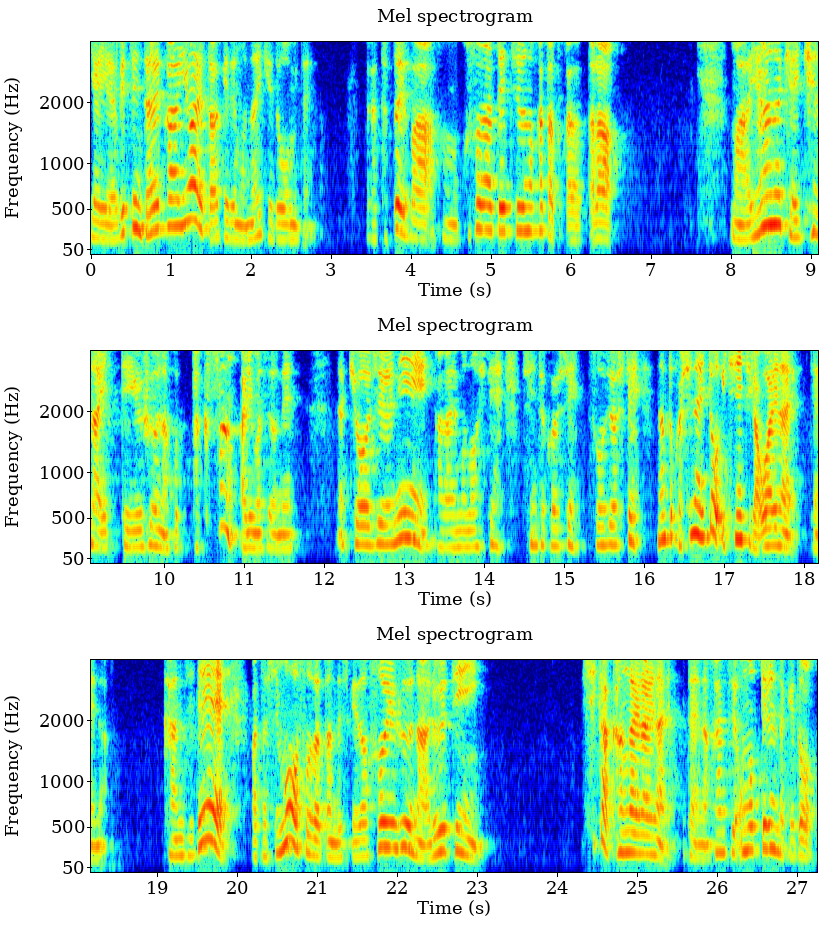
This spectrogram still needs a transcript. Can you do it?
いやいや、別に誰から言われたわけでもないけど、みたいな。だから例えば、その子育て中の方とかだったら、まあ、やらなきゃいけないっていう風なことたくさんありますよね。今日中に洗い物をして、洗濯をして、掃除をして、なんとかしないと一日が終われないみたいな感じで、私もそうだったんですけど、そういう風なルーティーンしか考えられないみたいな感じで思ってるんだけど、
